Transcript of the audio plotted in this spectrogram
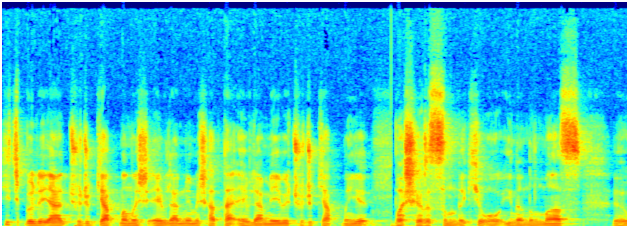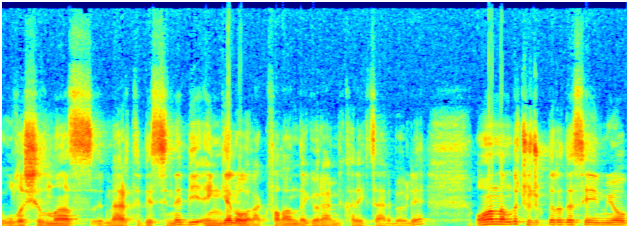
hiç böyle yani çocuk yapmamış, evlenmemiş hatta evlenmeyi ve çocuk yapmayı başarısındaki o inanılmaz ulaşılmaz mertebesine bir engel olarak falan da gören bir karakter böyle. O anlamda çocukları da sevmiyor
